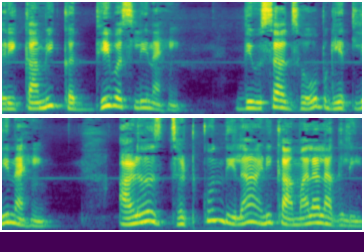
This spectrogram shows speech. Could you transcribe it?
रिकामी कधी बसली नाही. दिवसा झोप घेतली नाही. आळस झटकून दिला आणि कामाला लागली.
